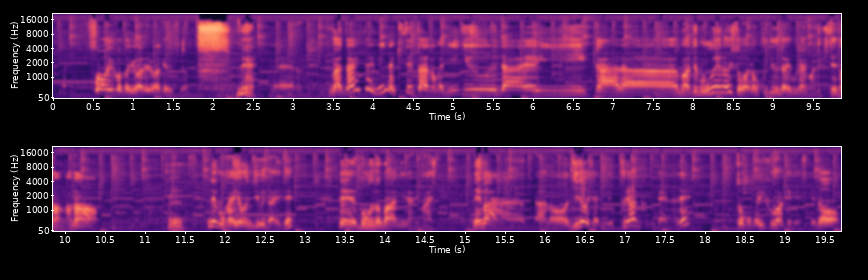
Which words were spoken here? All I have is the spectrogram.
そういうこと言われるわけですよ。ね。えーまあ大体みんな来てたのが20代から、まあでも上の人は60代ぐらいまで来てたんかな。うん。で、僕は40代で。で、僕の番になりました。で、まあ、あの、自動車でいうクランクみたいなね、とこも行くわけですけど、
